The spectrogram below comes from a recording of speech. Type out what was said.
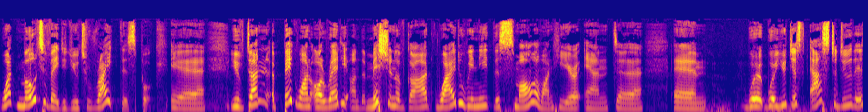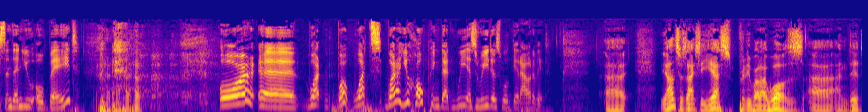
what motivated you to write this book? Uh, you've done a big one already on the mission of God. Why do we need this smaller one here? And uh, um, were, were you just asked to do this and then you obeyed? or uh, what, what, what, what are you hoping that we as readers will get out of it? Uh, the answer is actually yes, pretty well I was uh, and did.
